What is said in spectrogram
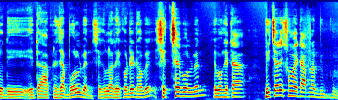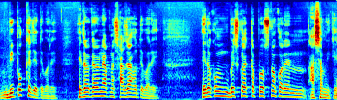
যদি এটা আপনি যা বলবেন সেগুলো রেকর্ডেড হবে, স্বেচ্ছায় বলবেন এবং এটা বিচারের সময় এটা আপনার বিপক্ষে যেতে পারে। এটার কারণে আপনার সাজা হতে পারে। এরকম বেশ কয়েকটা প্রশ্ন করেন আসামিকে।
